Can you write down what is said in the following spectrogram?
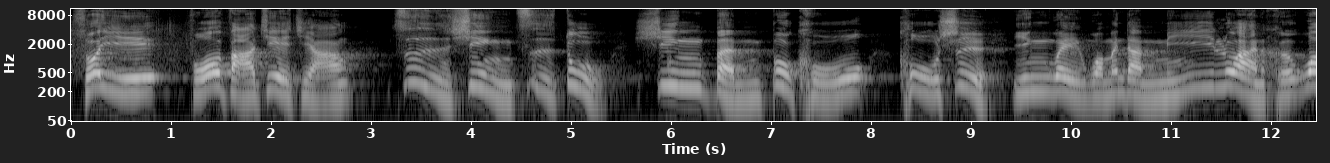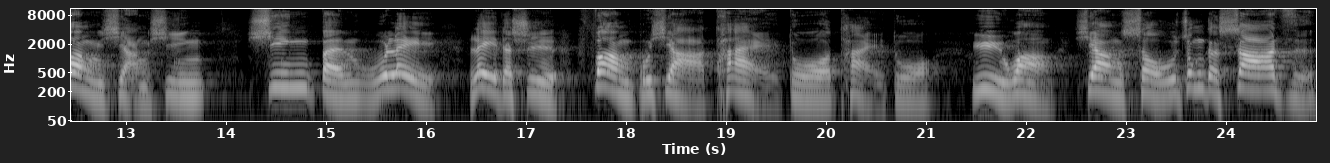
所以佛法界讲自信自度，心本不苦，苦是。因为我们的迷乱和妄想心，心本无累，累的是放不下太多太多欲望，像手中的沙子，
